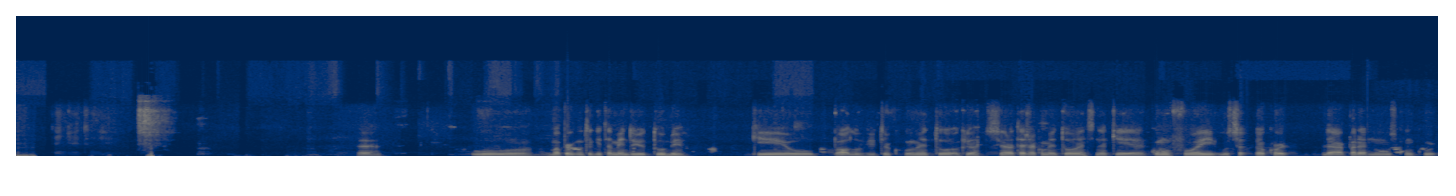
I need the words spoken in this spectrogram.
Entendi, entendi. É. O, uma pergunta aqui também do YouTube, que o Paulo Vitor comentou, que a senhora até já comentou antes, né, que é como foi o seu acordar para nos, concur,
